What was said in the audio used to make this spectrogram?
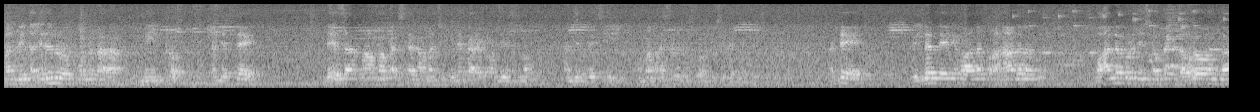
మరి మీ తల్లిదండ్రులు ఒప్పుకుంటున్నారా? మీ ఇంట్లో. అని చెప్తే లేదు సార్ మా అమ్మ ఖచ్చితంగా మంచి పుణ్య కార్యక్రమం చేస్తున్నాం అని చెప్పేసి మమ్మల్ని ఆశీర్వదించి పంపించిందని చెప్పేసి అంటే పిల్లలు లేని వాళ్ళకు అనాథలకు వాళ్ళకు కూడా తీసుకుపోయి గౌరవంగా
